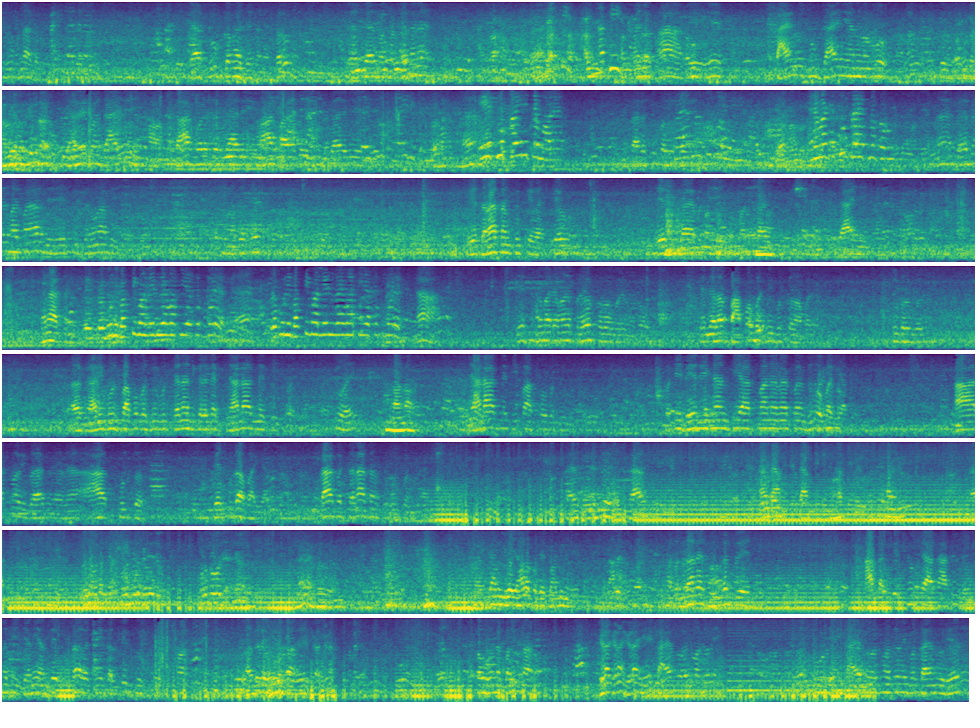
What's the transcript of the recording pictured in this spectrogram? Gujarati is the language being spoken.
દુઃખ ના કરે સુખ ગમે છે તને કરું ને? તને? કાયમનું સુખ જાય ને એનું નંબર. એ સનાતન સુખ કહેવાય? કેવું? એ સુખાય પછી જાય નહીં. પ્રભુ ની ભક્તિ માં લીન રહેવાથી એ સુખ મળે? પ્રભુ ની ભક્તિ માં લીન રહેવાથી એ સુખ મળે? એ સુખ માટે અમારે પ્રયોગ કરવો પડે પેલા પાપો ભસ્મીભૂત કરવા પડે. શું કરવું પડે? જ્ઞાની પુરુષ પાપો ભસ્મીભૂત શેનાથી કરે એટલે જ્ઞાનાગ્નિથી જ હોય. શું હોય? જ્ઞાનાગ્નિથી પાપો ભસ્મીભૂત પછી ભેદ વિજ્ઞાનથી આત્મા અને અનાત્મા જુદો પાડી આપે. આ આત્મ વિભાગ અને આ શુદ્ધ બે છૂટા પાડ્યા ત્યાર પછી સનાતન સ્વરૂપ બધાને સંગત જોઈએ જોઈએ આ કલ્પિત સુખ છે આ સાચું સુખ નથી. જેની અંતે કલ્પિત સુખ છે. કાયમ નો જ ઓર્ડર છે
